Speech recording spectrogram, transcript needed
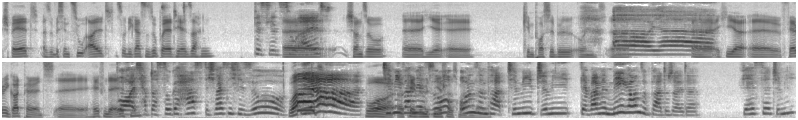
spät, also ein bisschen zu alt, so die ganzen Super RTL-Sachen. Bisschen zu äh, alt? Schon so, äh, hier, äh, Kim Possible und äh, oh, ja. äh, hier äh, Fairy Godparents, äh, helfende Elfen. Boah, ich habe das so gehasst. Ich weiß nicht wieso. What? Ja. Boah, Timmy okay, war mir so unsympathisch. Timmy, Jimmy, der war mir mega unsympathisch, Alter. Wie heißt der, Jimmy?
